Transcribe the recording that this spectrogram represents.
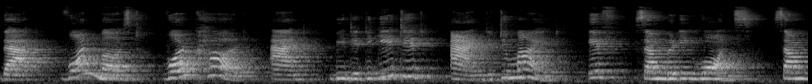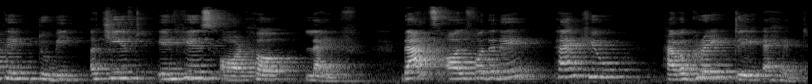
that one must work hard and be dedicated and determined if somebody wants something to be achieved in his or her life. That's all for the day. Thank you. Have a great day ahead.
